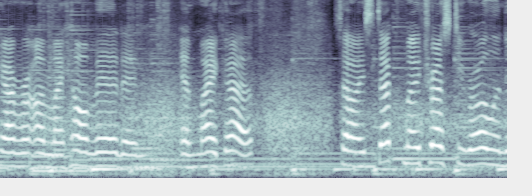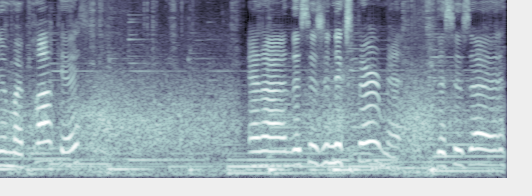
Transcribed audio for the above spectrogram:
camera on my helmet and, and mic up. So I stuck my trusty Roland in my pocket, and uh, this is an experiment. This is a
